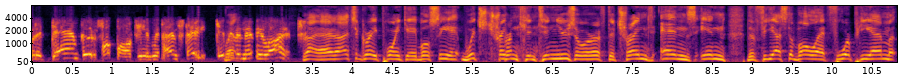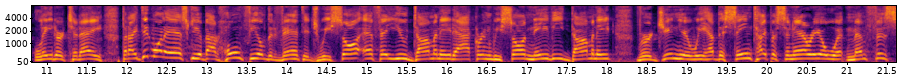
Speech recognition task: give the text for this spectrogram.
With a damn good football team in Penn State. Give right. me the Nittany Lions. Right, and that's a great point, Gabe. We'll see which trend continues or if the trend ends in the Fiesta Bowl at 4 p.m. later today. But I did want to ask you about home field advantage. We saw FAU dominate Akron. We saw Navy dominate Virginia. We have the same type of scenario with Memphis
